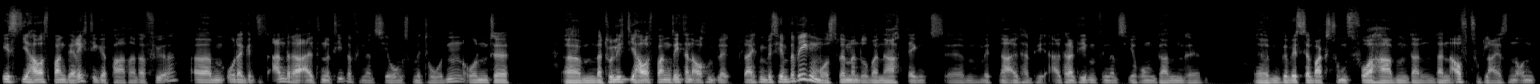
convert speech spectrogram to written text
Ist die Hausbank der richtige Partner dafür? Ähm, oder gibt es andere alternative Finanzierungsmethoden? Und äh, ähm, natürlich die Hausbank sich dann auch vielleicht ein bisschen bewegen muss, wenn man darüber nachdenkt, äh, mit einer alternativen Finanzierung dann äh, äh, gewisse Wachstumsvorhaben dann, dann aufzugleisen und,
